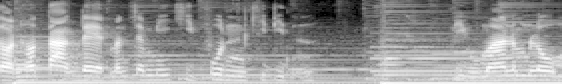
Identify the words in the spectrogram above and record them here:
ตอนเฮาตากแดดมันจะมีขี้ฝุ่นขี้ดินปิวมาน้ำลม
